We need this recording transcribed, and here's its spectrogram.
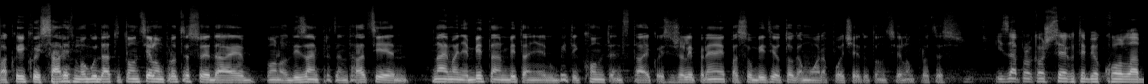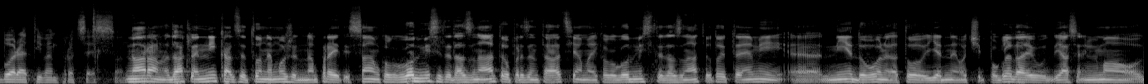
ako i koji savjet mogu dati u tom cijelom procesu je da je ono, dizajn prezentacije najmanje bitan, bitan je u biti content taj koji se želi prenijeti, pa se u biti od toga mora početi u tom cijelom procesu. I zapravo, kao što si rekao, to je bio kolaborativan proces. Ono. Naravno, dakle, nikad se to ne može napraviti sam. Koliko god mislite da znate o prezentacijama i koliko god mislite da znate o toj temi, e, nije dovoljno da to jedne oči pogledaju. Ja sam imao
